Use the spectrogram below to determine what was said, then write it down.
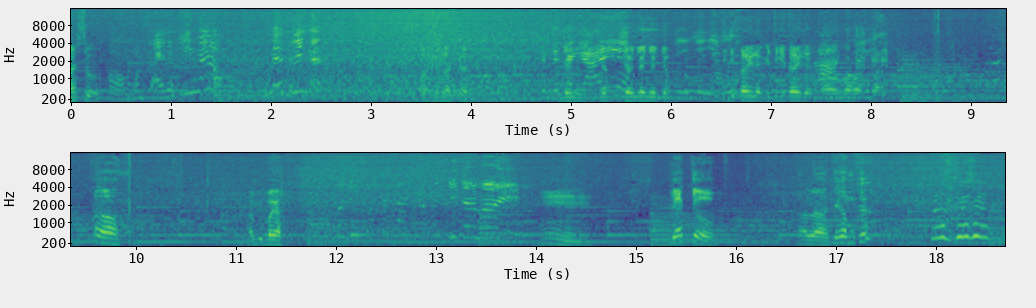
Masuk. Oh, masuk air dah telinga. Saya telinga. Masuklah ke. Kena Jom, tanya jom, air. jom, jom, jom, jom. Tanya Kita pergi toilet, kita pergi toilet. Ah, Allahu kita akbar. toilet. Ah. Ambil barang. Hmm. Jatuh. Alah, tengok muka.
